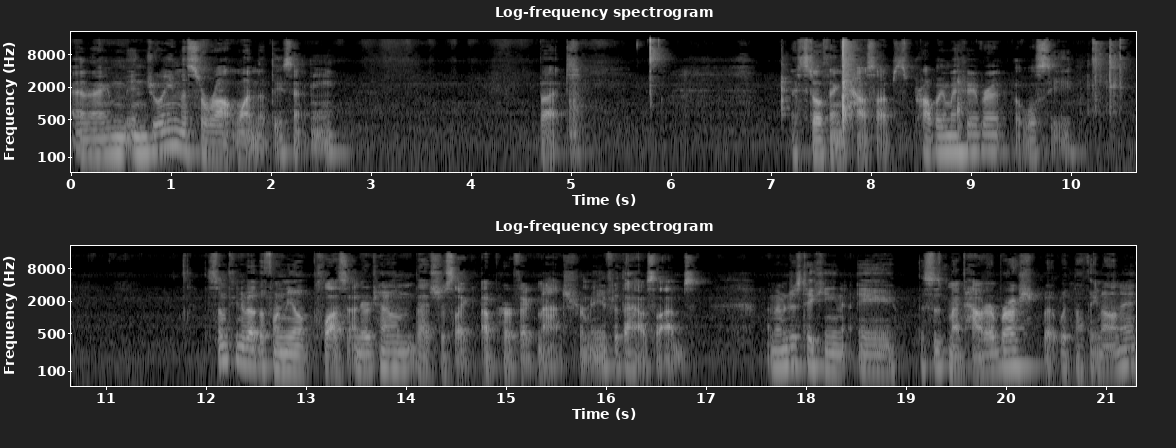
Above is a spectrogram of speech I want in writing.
and I'm enjoying the Surratt one that they sent me. But I still think Haus Labs is probably my favorite, but we'll see something about the Formula Plus undertone that's just like a perfect match for me for the Haus Labs. And I'm just taking a, this is my powder brush, but with nothing on it,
